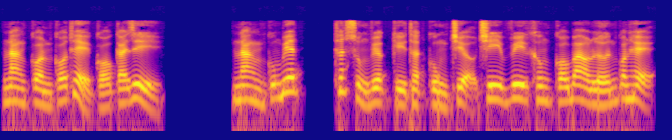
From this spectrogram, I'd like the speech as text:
nàng còn có thể có cái gì? Nàng cũng biết, thất sủng việc kỳ thật cùng triệu chi vi không có bao lớn quan hệ.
